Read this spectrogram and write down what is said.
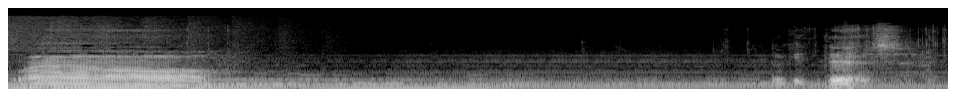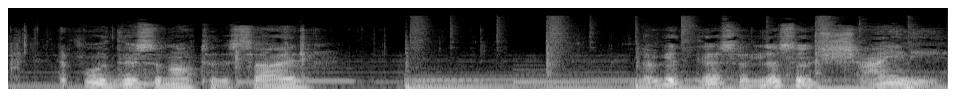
Wow. Look at this. Let's move this one off to the side. Look at this one. This one's shiny.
